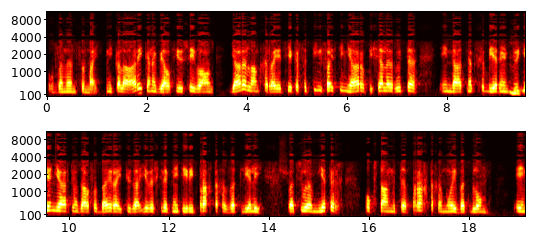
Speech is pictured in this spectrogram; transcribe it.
opwindend vir my. In die Kalahari kan ek wel vir jou sê waar ons jare lank gery het, seker vir 10, 15 jaar op dieselfde roete en daar het niks gebeur. En toe hmm. een jaar toe ons daar verbyry, toe daar ewe skielik net hierdie pragtige wit lelie wat so 'n meter opstaan met 'n pragtige mooi wit blom en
